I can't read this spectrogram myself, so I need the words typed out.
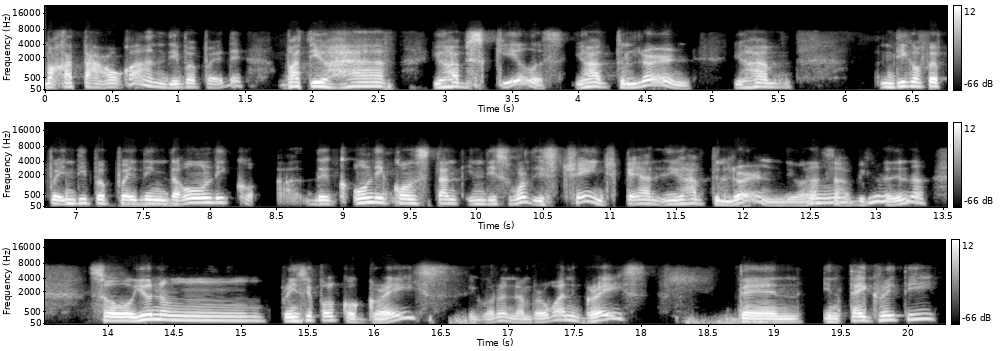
makatao ka, hindi pa pwede. But you have you have skills. You have to learn. You have hindi ko pa hindi pa pwedeng the only the only constant in this world is change. Kaya you have to learn, di ba? Mm-hmm. Sabi ko nila. So, yun ang principle ko, grace. Siguro number one, grace. Then integrity,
